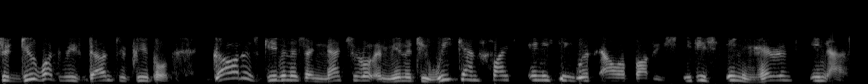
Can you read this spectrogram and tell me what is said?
to do what we've done to people. God has given us a natural immunity. We can fight anything with our bodies. It is inherent in us.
